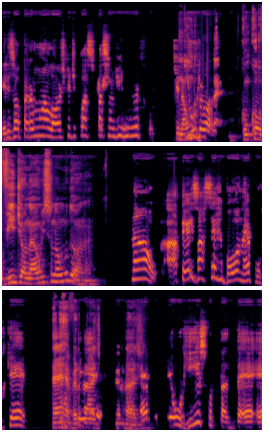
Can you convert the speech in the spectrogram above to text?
eles operam numa lógica de classificação de risco. Que não mudou, né? Com Covid ou não, isso não mudou, né? Não, até exacerbou, né? Porque. É, é verdade, verdade. É porque o risco, tá, é,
